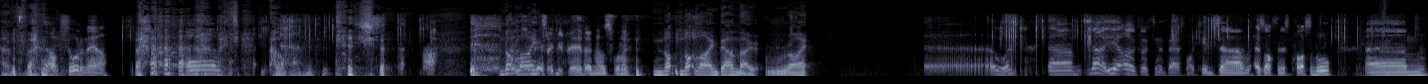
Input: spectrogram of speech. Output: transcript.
have, uh, No, I'm shorter now. um, oh, not lying, Take me there, then. That's funny. not not lying down though, right? Oh, what? Um, no, yeah, I like to embarrass my kids um, as often as possible. Um,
